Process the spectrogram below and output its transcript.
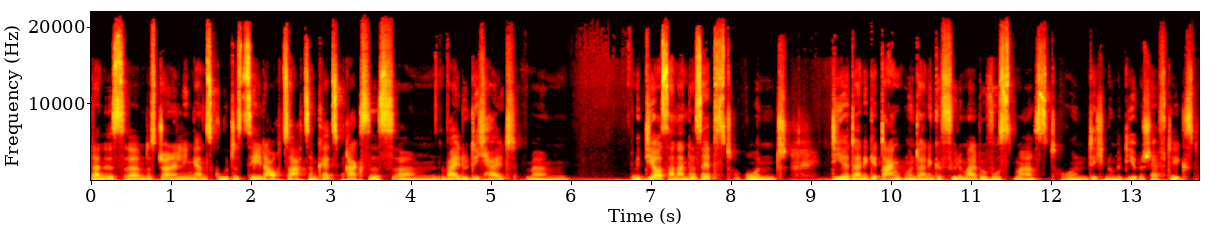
dann ist ähm, das Journaling ganz gut. Das zählt auch zur Achtsamkeitspraxis, ähm, weil du dich halt ähm, mit dir auseinandersetzt und dir deine Gedanken und deine Gefühle mal bewusst machst und dich nur mit dir beschäftigst.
